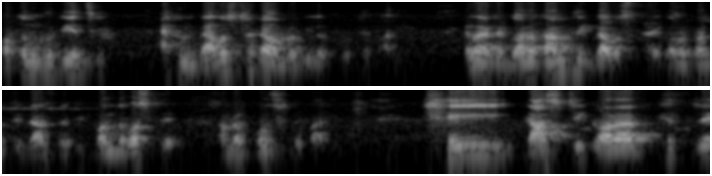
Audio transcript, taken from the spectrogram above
পতন ঘটিয়েছি, এখন ব্যবস্থাটা আমরা বিলোপ করতে পারি এবং একটা গণতান্ত্রিক ব্যবস্থায়, গণতান্ত্রিক রাজনৈতিক বন্দোবস্তে আমরা পৌঁছতে পারি। সেই কাজটি করার ক্ষেত্রে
